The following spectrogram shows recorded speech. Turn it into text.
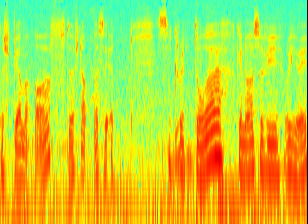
Da sperren wir auf, da schnappt man sich ein Secret Door, genauso wie, uiui,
